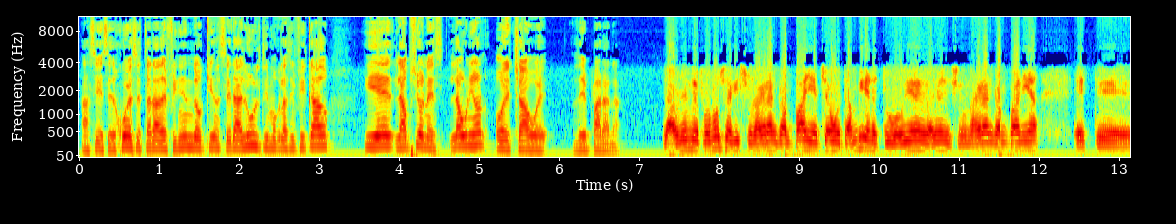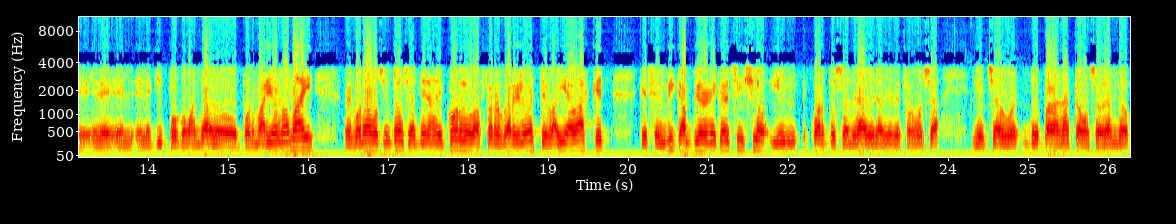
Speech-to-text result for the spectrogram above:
Así es, el jueves estará definiendo quién será el último clasificado, y la opción es La Unión o Echagüe de Paraná. La Unión de Formosa que hizo una gran campaña, Echagüe también estuvo bien, la Unión hizo una gran campaña, este, el equipo comandado por Mario Romay, Recordamos entonces Atenas de Córdoba, Ferrocarril Oeste, Bahía Básquet, que es el bicampeón en ejercicio, y el cuarto saldrá de la Avión de Formosa y Echagüe de Paraná. Estamos hablando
